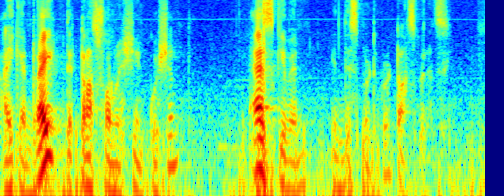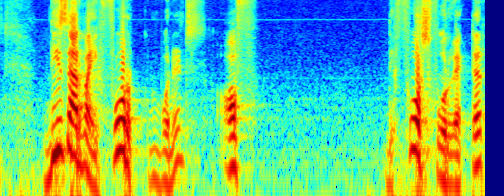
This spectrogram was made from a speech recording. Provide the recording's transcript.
I can write the transformation equation as given in this particular transparency. These are my four components of the force 4 vector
